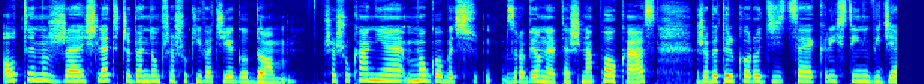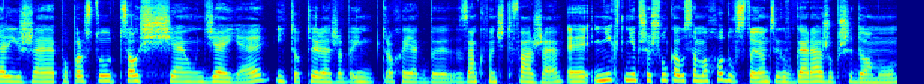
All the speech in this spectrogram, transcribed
o tym, że śledczy będą przeszukiwać jego dom. Przeszukanie mogło być zrobione też na pokaz, żeby tylko rodzice Christine widzieli, że po prostu coś się dzieje i to tyle, żeby im trochę jakby zamknąć twarze. E, nikt nie przeszukał samochodów stojących w garażu przy domu.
